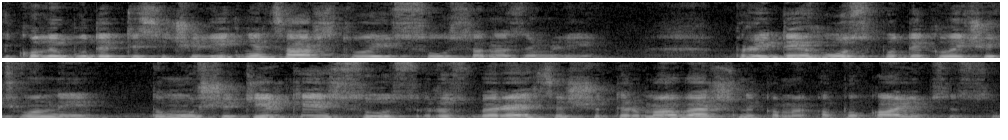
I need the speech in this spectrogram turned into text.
і коли буде тисячолітнє царство Ісуса на землі. Прийди, Господи, кличуть вони, тому що тільки Ісус розбереться з чотирма вершниками апокаліпсису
